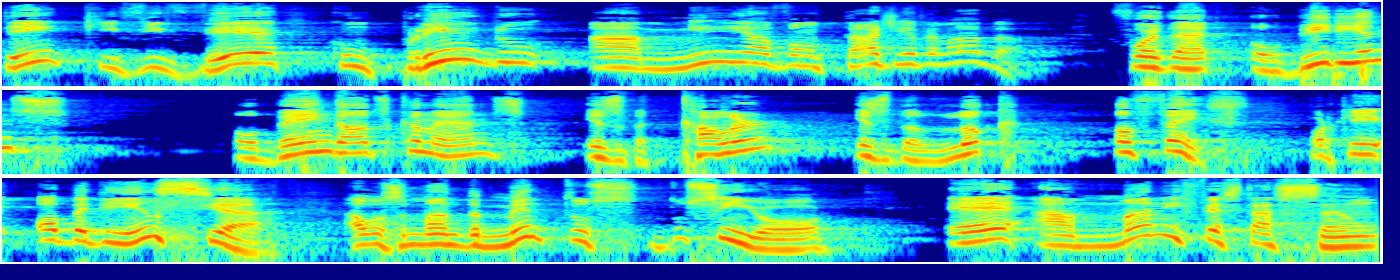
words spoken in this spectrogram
tem que viver cumprindo a minha vontade revelada. For that obedience, obeying God's commands, is the color, is the look of faith. Porque obediência aos mandamentos do Senhor é a manifestação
